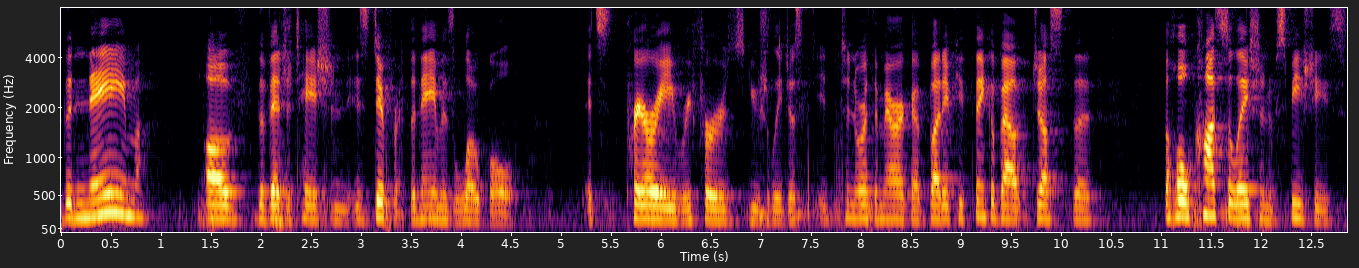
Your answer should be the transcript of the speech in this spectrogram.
the name of the vegetation is different. The name is local. It's prairie refers usually just to North America, but if you think about just the, the whole constellation of species,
